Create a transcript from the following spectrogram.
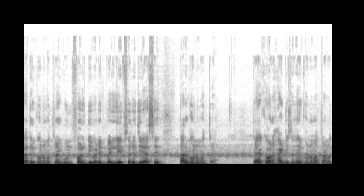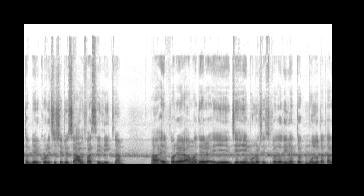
তাদের ঘনমাত্রার গুণফল ডিভাইডেড বাই লেফট সাইডে যে আছে, তার ঘনমাত্রা। তো এখন হাইড্রোজেনের ঘনমাত্রা আমরা তো বের করেছি, সেটা হচ্ছে আলফা সি লিখলাম। এরপরে আমাদের এই যে এ মূলটি ছিল ঋণাত্মক মূলতা, তার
